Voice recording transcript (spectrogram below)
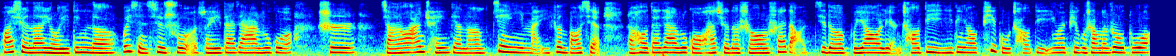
滑雪呢有一定的危险系数，所以大家如果是想要安全一点呢，建议买一份保险。然后大家如果滑雪的时候摔倒，记得不要脸朝地，一定要屁股朝地，因为屁股上的肉多，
